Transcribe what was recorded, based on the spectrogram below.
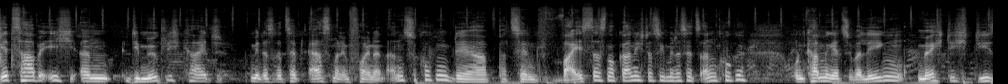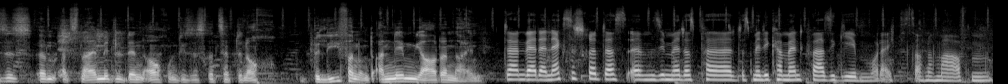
Jetzt habe ich ähm, die Möglichkeit, mir das Rezept erstmal im Vorhinein anzugucken. Der Patient weiß das noch gar nicht, dass ich mir das jetzt angucke und kann mir jetzt überlegen, möchte ich dieses ähm, Arzneimittel denn auch und dieses Rezept denn auch beliefern und annehmen, ja oder nein? Dann wäre der nächste Schritt, dass ähm, Sie mir das, das Medikament quasi geben. Oder ich das auch nochmal auf dem,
